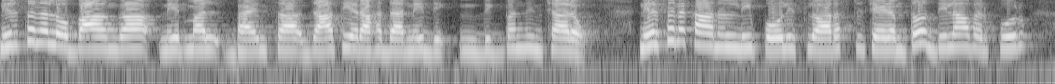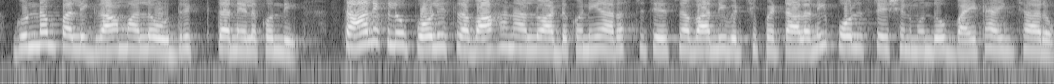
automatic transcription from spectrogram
నిరసనలో భాగంగా నిర్మల్ భైంసా జాతీయ రహదారిని దిగ్- దిగ్బంధించారు. నిరసనకారుల్ని పోలీసులు అరెస్టు చేయడంతో దిలావర్పూర్ గుండంపల్లి గ్రామాల్లో ఉద్రిక్తత నెలకొంది. స్థానికులు పోలీసుల వాహనాలను అడ్డుకుని అరెస్టు చేసిన వారిని విడిచిపెట్టాలని పోలీస్ స్టేషన్ ముందు బైఠాయించారు.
